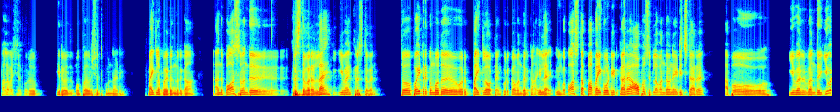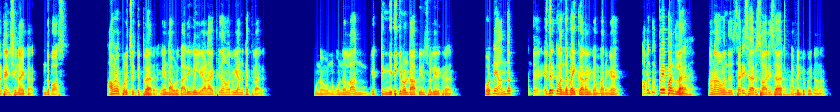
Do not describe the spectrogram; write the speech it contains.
பல வருஷத்துக்கு ஒரு இருபது முப்பது வருஷத்துக்கு முன்னாடி. பைக்கில் போயிட்டு இருந்திருக்கான். அந்த பாஸ் வந்து கிறிஸ்தவர் அல்ல இவன் கிறிஸ்தவன். ஸோ போயிட்டு இருக்கும்போது ஒரு பைக்கில் ஒருத்தன் குறுக்க வந்திருக்கான். இல்லை இவங்க பாஸ் தப்பாக பைக் ஓட்டியிருக்காரு. ஆப்போசிட்டில் வந்தவனை இடிச்சிட்டாரு. அப்போது இவர் வந்து இவர் டென்ஷன் ஆயிட்டார் இந்த பாஸ் அவனை பிடிச்சி திட்டுறாரு. ஏன்டா அவனுக்கு அறிவு இல்லையாடா இப்படி தான் வருவியான்னு கத்துறாரு. உன்னை உன்னை- உன்னெல்லாம் எட்டி மிதிக்கணும்டா அப்படின்னு சொல்லியிருக்கிறாரு. உடனே அந்த அந்த எதிர்க்க வந்த பைக்காரன் இருக்கான் பாருங்க. அவன் தப்பே பண்ணல. ஆனால் அவன் வந்து சரி சார் சாரி சார் அப்படின்ட்டு போயிட்டானான்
